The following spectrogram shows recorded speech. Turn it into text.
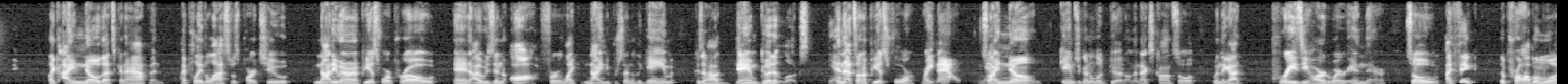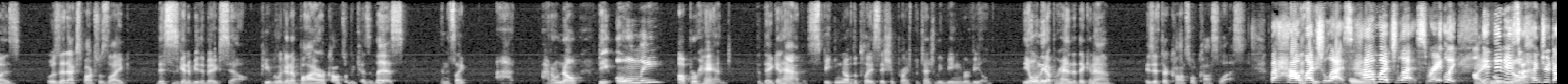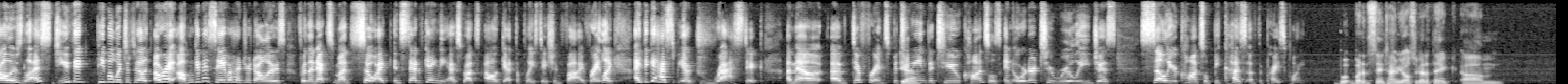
Like I know that's gonna happen. I played The Last of Us Part Two, not even on a PS4 Pro, and I was in awe for like 90% of the game because of how damn good it looks. Yeah. And that's on a PS4 right now. So I know games are going to look good on the next console when they got crazy hardware in there. So mm-hmm. I think the problem was was that Xbox was like, this is going to be the big sell. People are going to buy our console because of this, and it's like, I, I don't know. The only upper hand that they can have, speaking of the PlayStation price potentially being revealed, the only upper hand that they can have is if their console costs less. But how That's much less? only- How much less, right? Like, I if it is hundred dollars less, do you think people would just be like, "All right, I'm gonna save a hundred dollars for the next month, so I instead of getting the Xbox, I'll get the PlayStation Five, right? Like, I think it has to be a drastic amount of difference between the two consoles in order to really just sell your console because of the price point. But but at the same time, you also got to think um,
